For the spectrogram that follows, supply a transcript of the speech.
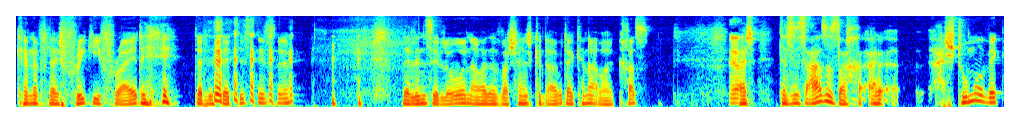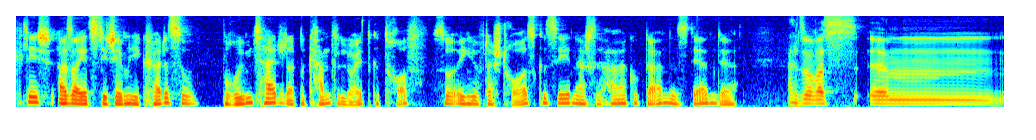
kennen vielleicht Freaky Friday, dann ist der Disney-Film. der Lindsay Lohan, aber der wahrscheinlich kennt auch wieder keiner, aber krass. Ja. Das ist auch so Sache. Äh, Hast du mal wirklich, also jetzt die Jamie Lee Curtis, so Berühmtheit oder bekannte Leute getroffen, so irgendwie auf der Straße gesehen? Hast du gesagt, ah, guck da an, das ist der und der. Also was, ähm,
